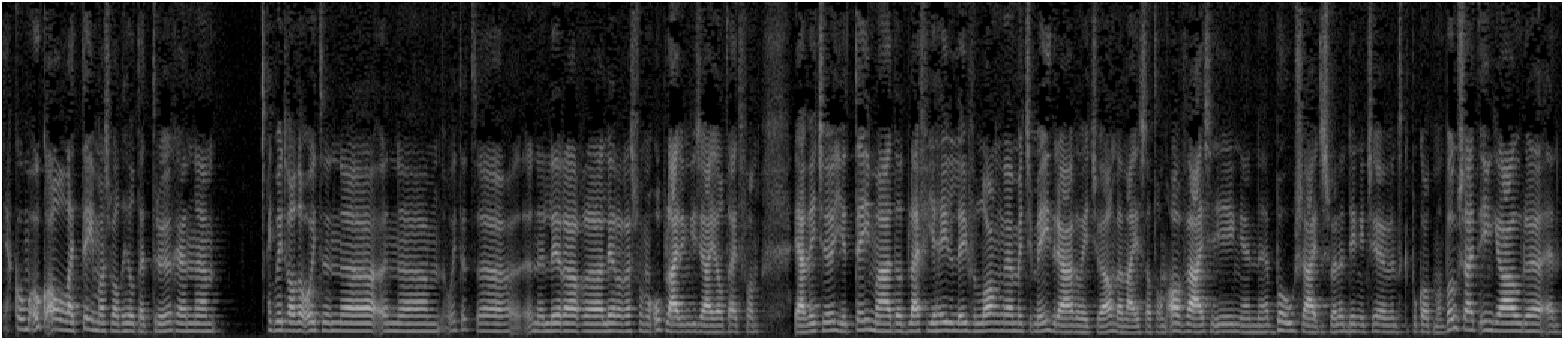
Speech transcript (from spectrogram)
ja, komen ook allerlei thema's wel de hele tijd terug. En um, ik weet wel dat ooit een, een hoe heet het, een leraar, lerares van mijn opleiding, die zei altijd van ja, weet je, je thema, dat blijf je je hele leven lang uh, met je meedragen, weet je wel. En bij mij is dat dan afwijzing en uh, boosheid is wel een dingetje, want ik heb ook altijd mijn boosheid ingehouden. En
